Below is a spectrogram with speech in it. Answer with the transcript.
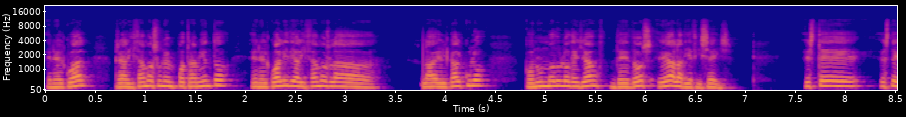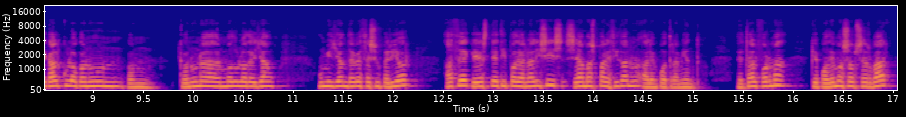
en el cual realizamos un empotramiento en el cual idealizamos el cálculo con un módulo de Young de 2e a la 16. Este, este cálculo con un, con, un módulo de Young un millón de veces superior hace que este tipo de análisis sea más parecido al empotramiento, de tal forma que podemos observar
